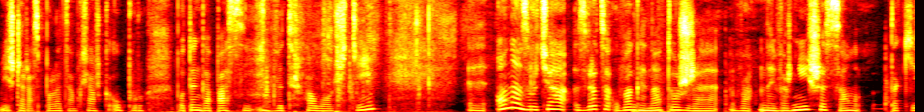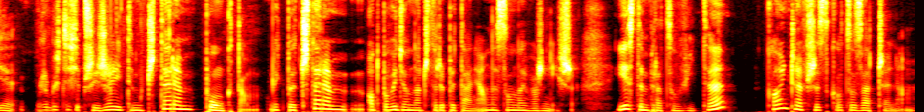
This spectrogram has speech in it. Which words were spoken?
jeszcze raz polecam książkę Upór, Potęga Pasji i Wytrwałości, e, ona zwróciła, zwraca uwagę na to, że najważniejsze są takie, żebyście się przyjrzeli tym czterem punktom, jakby czterem odpowiedzią na cztery pytania, one są najważniejsze. Jestem pracowity, kończę wszystko, co zaczynam.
